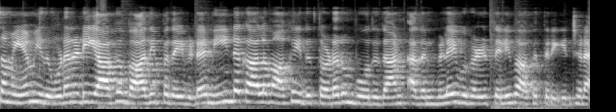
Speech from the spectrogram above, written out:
சமயம் இது உடனடியாக பாதிப்பதை விட நீண்ட காலமாக இது தொடரும் போதுதான் அதன் விளைவுகள் தெளிவாக தெரிகின்றன.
